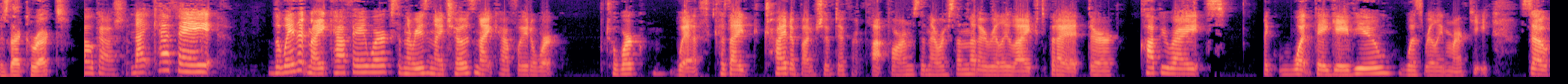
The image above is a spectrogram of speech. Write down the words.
Is that correct? Oh gosh, Night Cafe. The way that Night Cafe works, and the reason I chose Night Cafe to work to work with, because I tried a bunch of different platforms, and there were some that I really liked, but I their copyright, like what they gave you, was really murky. So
